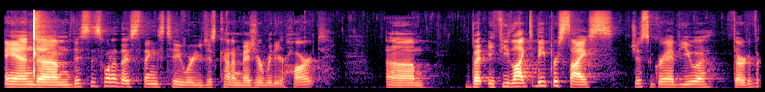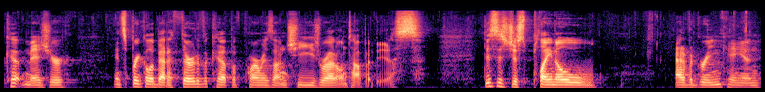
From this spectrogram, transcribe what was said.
And um, this is one of those things too where you just kind of measure with your heart. Um, but if you like to be precise, just grab you a third of a cup measure and sprinkle about a third of a cup of Parmesan cheese right on top of this. This is just plain old out of a green can.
